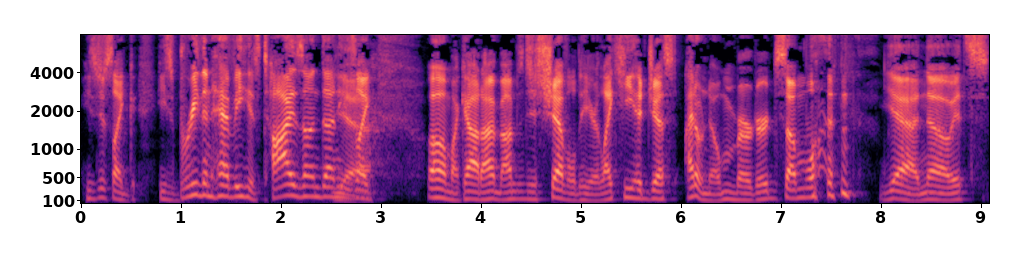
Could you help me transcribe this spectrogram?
He's just like he's breathing heavy. His tie's undone. He's like, "Oh my god, I'm I'm disheveled here." Like he had just I don't know murdered someone. Yeah, no, it's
